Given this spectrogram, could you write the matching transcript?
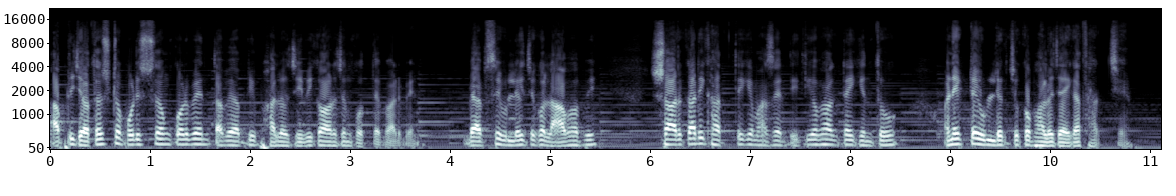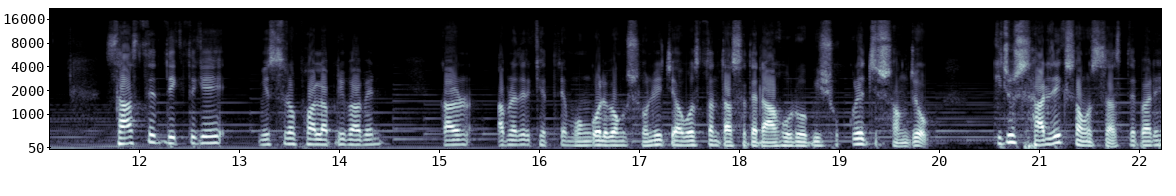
আপনি যথেষ্ট পরিশ্রম করবেন, তবে আপনি ভালো জীবিকা অর্জন করতে পারবেন। ব্যবসায় উল্লেখযোগ্য লাভ হবে। সরকারি খাত থেকে মাসের দ্বিতীয় ভাগটাই কিন্তু অনেকটাই উল্লেখযোগ্য ভালো জায়গা থাকছে। স্বাস্থ্যের দিক থেকে মিশ্র ফল আপনি পাবেন, কারণ আপনাদের ক্ষেত্রে মঙ্গল এবং শনির যে অবস্থান, তার সাথে রাহু, রবি, শুক্রের যে সংযোগ, কিছু শারীরিক সমস্যা আসতে পারে।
